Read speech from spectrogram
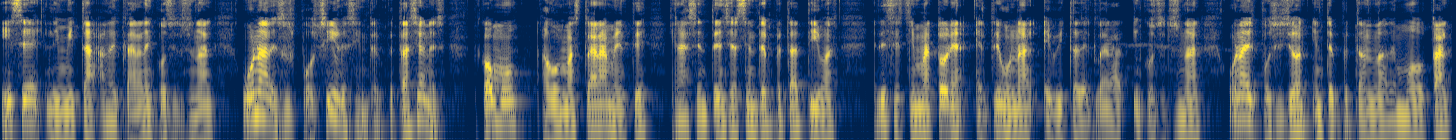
y se limita a declarar inconstitucional una de sus posibles interpretaciones. como, aún más claramente, en las sentencias interpretativas desestimatoria, el tribunal evita declarar inconstitucional una disposición interpretándola de modo tal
